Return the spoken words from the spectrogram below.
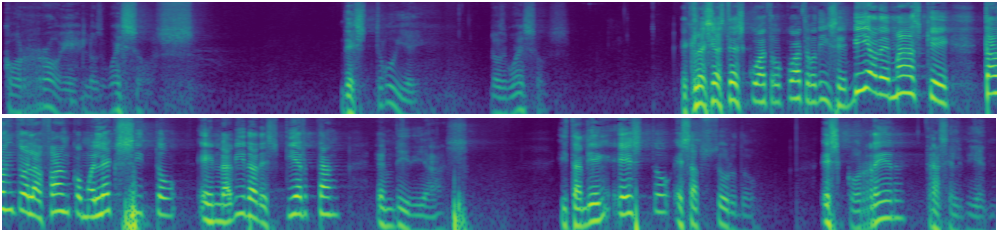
corroe los huesos, destruye los huesos. Eclesiastés 4:4 dice, vi además que tanto el afán como el éxito en la vida despiertan envidias. Y también esto es absurdo, es correr tras el viento.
